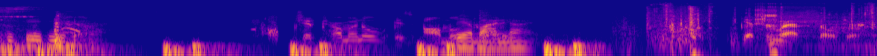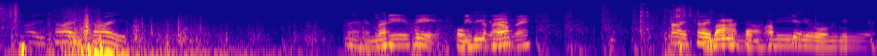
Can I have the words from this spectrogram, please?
พี่พี่ที่ Chip terminal is พ almost ยาบาล ready. ได้ Get some rest, soldier. ใช่ใช่ใช่นี่เห็นไหม นี่พี่ผมมีดีสคไนรับด์ไหมใช่ใช่บ้าดีนผมอัพมีเกรดอยู่มีอยู่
